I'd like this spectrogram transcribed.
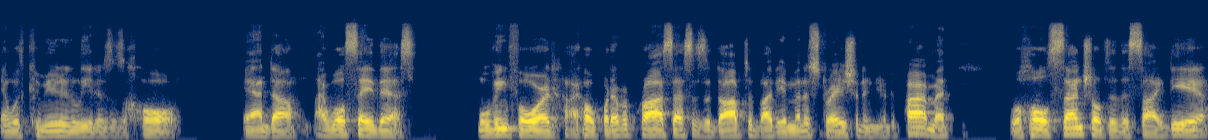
and with community leaders as a whole. And uh, I will say this, moving forward, I hope whatever process is adopted by the administration and your department will hold central to this idea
